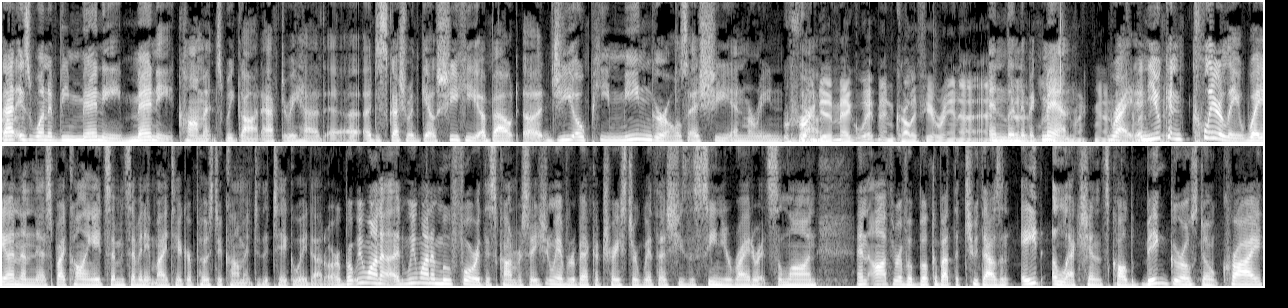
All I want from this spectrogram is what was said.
That is one of the many, many comments we got after we had a, a discussion with Gail Sheehy about uh, GOP mean girls, as she and Maureen referring to Meg Whitman, Carly Fiorina, and, and Linda uh, McMahon. Linda McMahon. Right, and you can clearly weigh in on this by calling eight seven seven eight my take or post a comment to the takeaway.org. But we want to we want to move forward this conversation. We have Rebecca Traister with us. She's a senior writer at Salon and author of a book about the 2008 election. It's called Big Girls Don't Cry:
